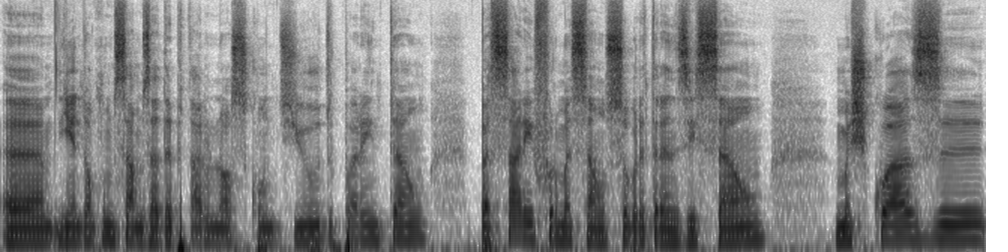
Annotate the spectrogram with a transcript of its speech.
Ah, e então começámos a adaptar o nosso conteúdo para então passar informação sobre a transição, mas quase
